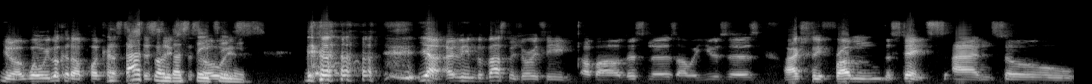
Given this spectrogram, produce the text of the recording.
you know, when we look at our podcast That's statistics, it's always. yeah, I mean, the vast majority of our listeners, our users, are actually from the states, and so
